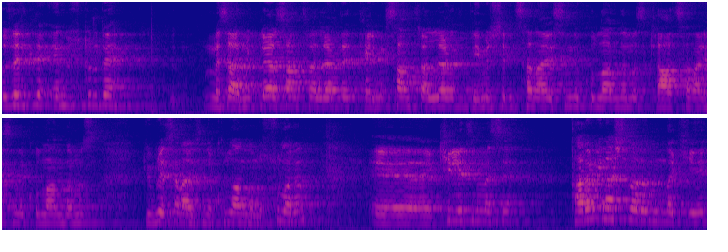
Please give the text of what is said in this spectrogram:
özellikle endüstride mesela nükleer santrallerde, termik santrallerde, demir çelik sanayisinde kullandığımız, kağıt sanayisinde kullandığımız, gübre sanayisinde kullandığımız suların e, kirletilmesi, tarım ilaçlarındaki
